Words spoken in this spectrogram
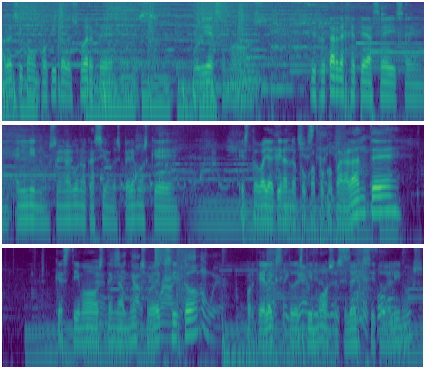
a ver si con un poquito de suerte pues, pudiésemos disfrutar de GTA 6 en, en Linux en alguna ocasión. Esperemos que esto vaya tirando poco a poco para adelante. Que SteamOS tenga mucho éxito. Porque el éxito de SteamOS es el éxito de Linux.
